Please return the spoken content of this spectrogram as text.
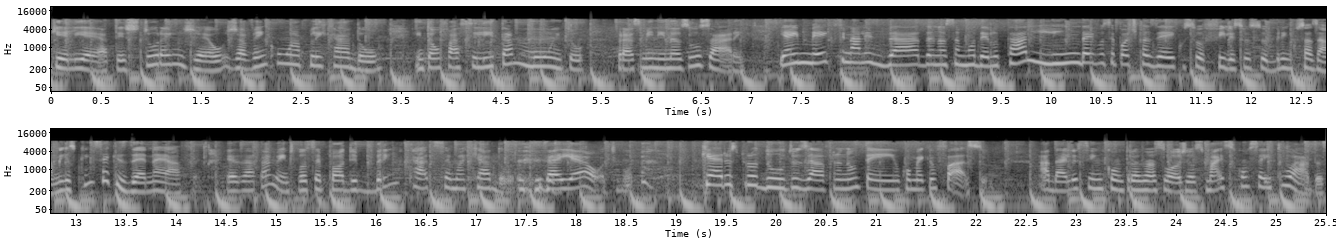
que ele é a textura em gel, já vem com um aplicador, então facilita muito para as meninas usarem. E aí, make finalizada, nossa modelo tá linda e você pode fazer aí com sua filha, seu sobrinho, com suas amigas, com quem você quiser, né, Afra? Exatamente, você pode brincar de ser maquiadora. Isso aí é ótimo. Quero os produtos, Afra, não tenho, como é que eu faço? A Dailyo se encontra nas lojas mais conceituadas.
